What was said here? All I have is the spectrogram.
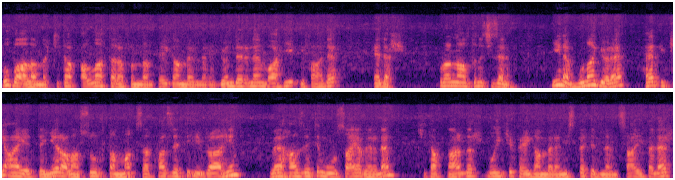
Bu bağlamda kitap Allah tarafından peygamberlere gönderilen vahiy ifade eder. Buranın altını çizelim. Yine buna göre her iki ayette yer alan suhuftan maksat Hazreti İbrahim ve Hazreti Musa'ya verilen kitaplardır. Bu iki peygambere nispet edilen sayfeler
